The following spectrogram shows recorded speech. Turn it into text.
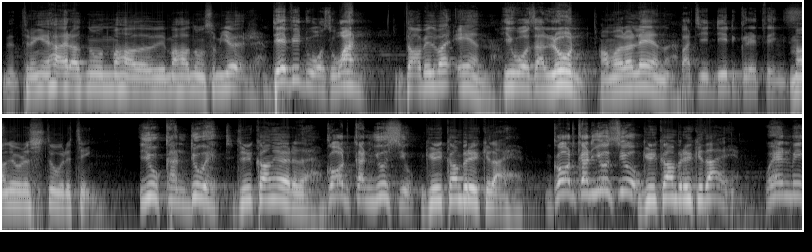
Vi trenger her at noen må ha, vi må ha noen som gjør. David was one. David var én. He was alone, Han var alene, but he did great things. men han gjorde store ting. You can do it. Du kan gjøre det. God can use you. Gud kan bruke deg. God can use you. Gud kan bruke deg. When we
